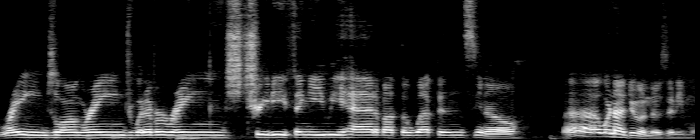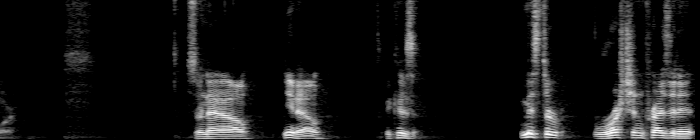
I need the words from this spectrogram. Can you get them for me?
range, long range, whatever range treaty thingy we had about the weapons? You know, uh, we're not doing those anymore. So now, you know, because Mr. Russian President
